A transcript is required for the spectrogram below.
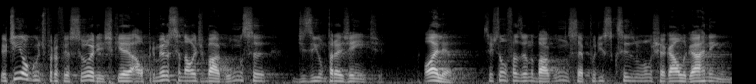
Eu tinha alguns professores que, ao primeiro sinal de bagunça, diziam para a gente: Olha, vocês estão fazendo bagunça, é por isso que vocês não vão chegar a lugar nenhum.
